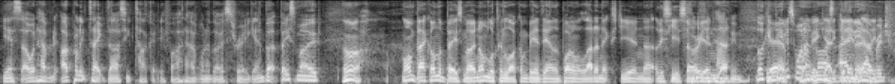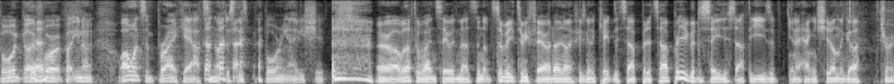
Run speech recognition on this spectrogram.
Yes, I would have. I'd probably take Darcy Tucker if I'd have one of those three again. But beast mode, Oh, I'm back on the beast mode, and I'm looking like I'm being down at the bottom of the ladder next year and uh, this year. Sorry, you can and have uh, him. Look, yeah, if you just want a be able nice to get him 80 average forward, go Yeah. for it. But you know, I want some breakouts, and not just this boring 80 shit. All right, we'll have to wait and see with Mathieson. To be to be fair, I don't know if he's going to keep this up, but it's uh, pretty good to see just after years of you know hanging shit on the guy. True.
